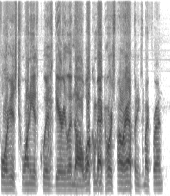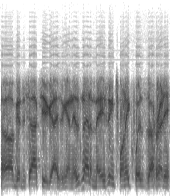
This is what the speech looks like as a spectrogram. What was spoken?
for his 20th quiz, Gary Lindahl. Welcome back to Horsepower Happenings, my friend. Oh, good to talk to you guys again. Isn't that amazing? 20 quizzes already.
